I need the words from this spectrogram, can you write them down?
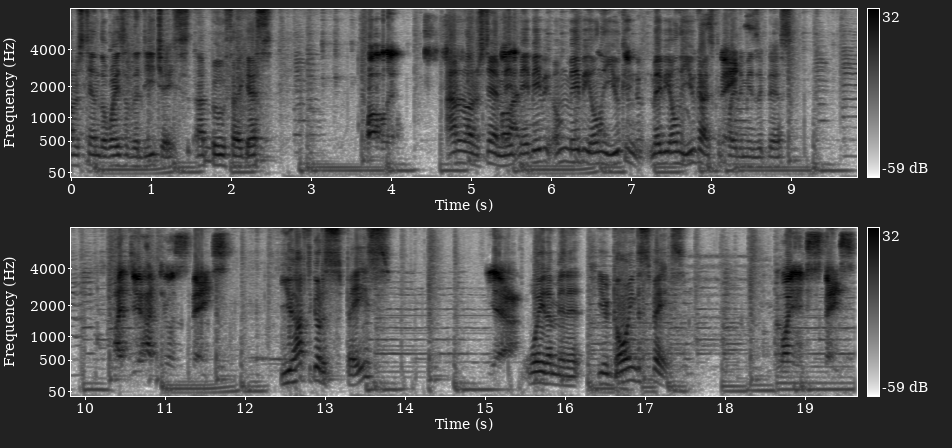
understand the ways of the DJs at booth. I guess Probably. I don't understand. Well, Maybe maybe, um, maybe only you can. Maybe only you guys can play the music disc. I do have to go to space. You have to go to space. Yeah. Wait a minute. You're going to space. I'm going into space.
